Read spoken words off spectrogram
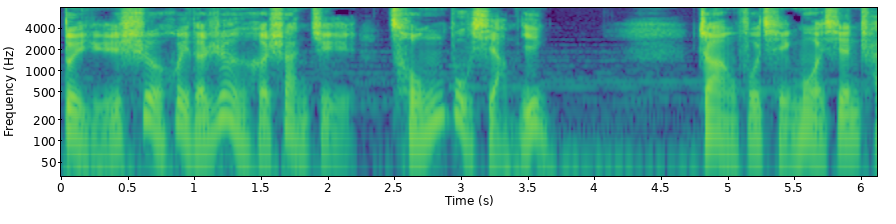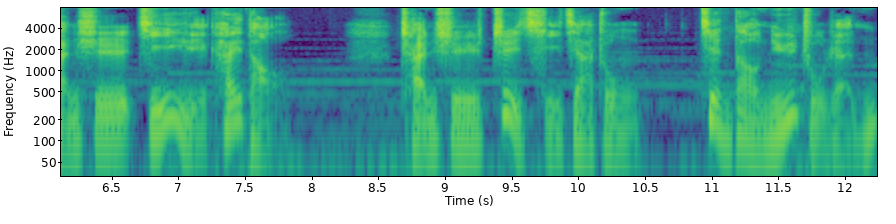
对于社会的任何善举，从不响应。丈夫请墨仙禅师给予开导，禅师至其家中，见到女主人，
